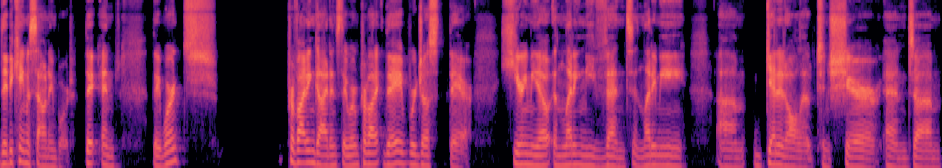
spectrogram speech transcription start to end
they became a sounding board. They and they weren't providing guidance. They weren't providing. They were just there, hearing me out and letting me vent and letting me um, get it all out and share and um,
